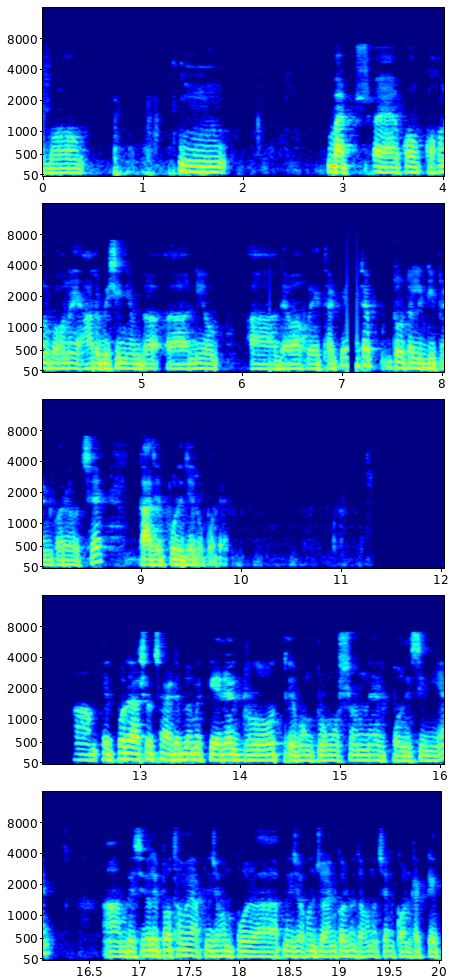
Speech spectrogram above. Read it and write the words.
এবং বাট কখনো কখনো আরও বেশি নিয়োগ নিয়োগ দেওয়া হয়ে থাকে। এটা টোটালি ডিপেন্ড করে হচ্ছে কাজের পরিধির উপরে। এরপরে আসা হচ্ছে আইডব্লিউএম এর ক্যারিয়ার গ্রোথ এবং প্রমোশনের পলিসি নিয়ে। বেসিক্যালি প্রথমে আপনি যখন আপনি যখন জয়েন করবেন তখন হচ্ছে কন্ট্রাক্ট টাইপ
